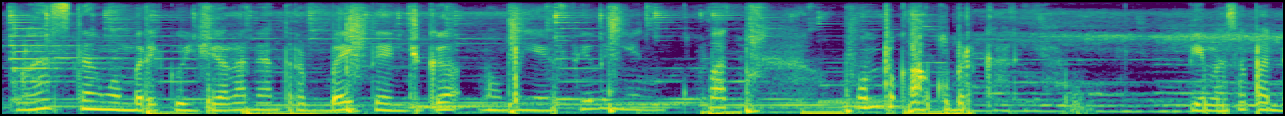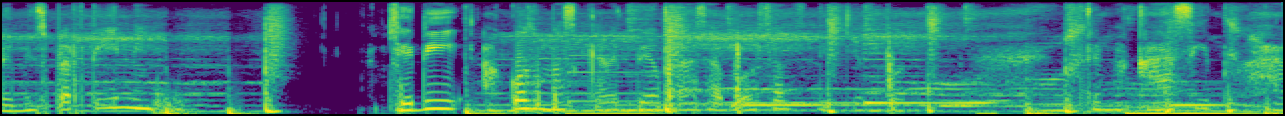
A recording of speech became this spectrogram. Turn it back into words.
Tuhan sedang memberiku jalan yang terbaik dan juga mempunyai feeling yang kuat untuk aku berkarya di masa pandemi seperti ini. Jadi aku sama sekali tidak merasa bosan sedikit pun. Terima kasih Tuhan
